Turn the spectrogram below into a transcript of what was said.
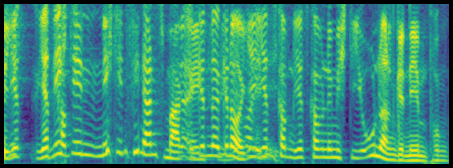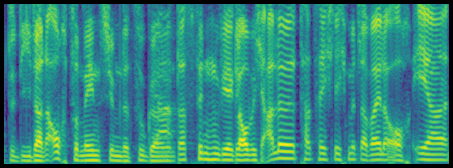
jetzt, jetzt nicht, kommt, den, nicht den Finanzmarkt. ja, genau, genau. Jetzt kommen, jetzt kommen nämlich die unangenehmen Punkte, die dann auch zum Mainstream dazugehören. Ja. Und das finden wir, glaube ich, alle tatsächlich mittlerweile auch eher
